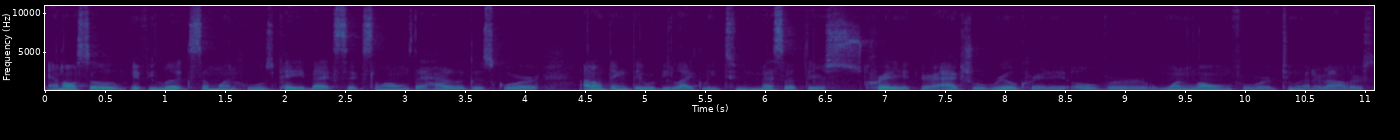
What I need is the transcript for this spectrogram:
And also, if you look someone who's paid back six loans that has a good score, I don't think they would be likely to mess up their credit, their actual real credit over one loan for $200.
